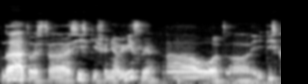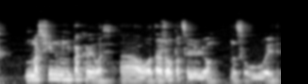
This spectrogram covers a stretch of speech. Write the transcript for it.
Да, то есть, э, сиськи еще не обвисли. Вот. И писька морщинами не покрылась. Вот, а жопа целлюлем на целлулоиде.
